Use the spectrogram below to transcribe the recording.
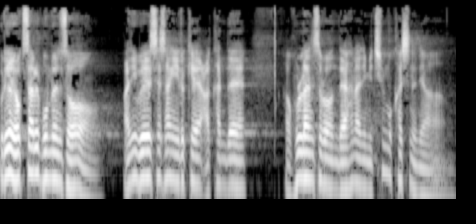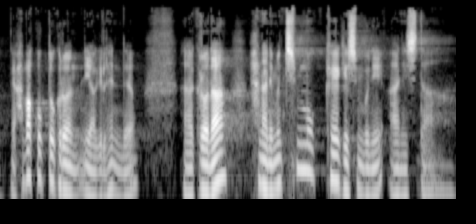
우리가 역사를 보면서 아니 왜 세상이 이렇게 악한데 아, 혼란스러운데 하나님이 침묵하시느냐. 하박국도 그런 이야기를 했는데요. 아, 그러나 하나님은 침묵해 계신 분이 아니시다.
